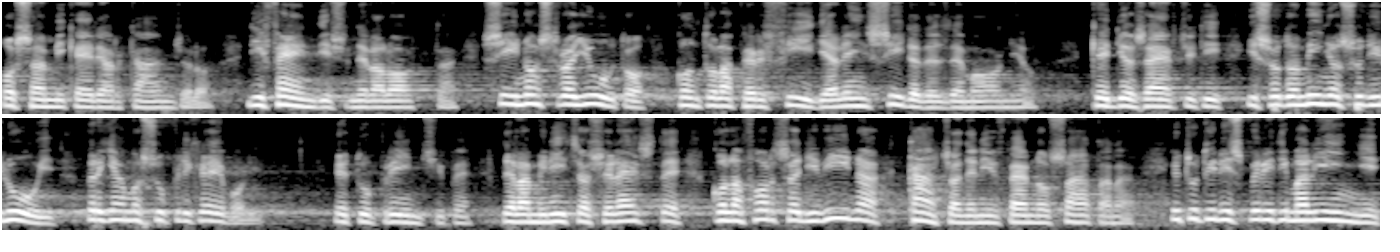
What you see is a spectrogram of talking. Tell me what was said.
O San Michele Arcangelo, difendici nella lotta, sii nostro aiuto contro la perfidia e le insidie del demonio. Che Dio eserciti il suo dominio su di lui, preghiamo supplichevoli. E tu, principe della milizia celeste, con la forza divina caccia nell'inferno Satana e tutti gli spiriti maligni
